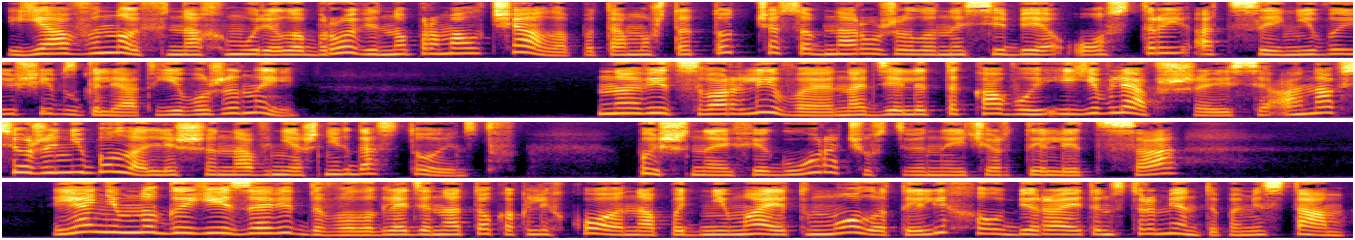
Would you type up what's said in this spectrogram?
Я вновь нахмурила брови, но промолчала, потому что тотчас обнаружила на себе острый, оценивающий взгляд его жены — на вид сварливая, на деле таковой и являвшаяся, она все же не была лишена внешних достоинств. Пышная фигура, чувственные черты лица. Я немного ей завидовала, глядя на то, как легко она поднимает молот и лихо убирает инструменты по местам.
